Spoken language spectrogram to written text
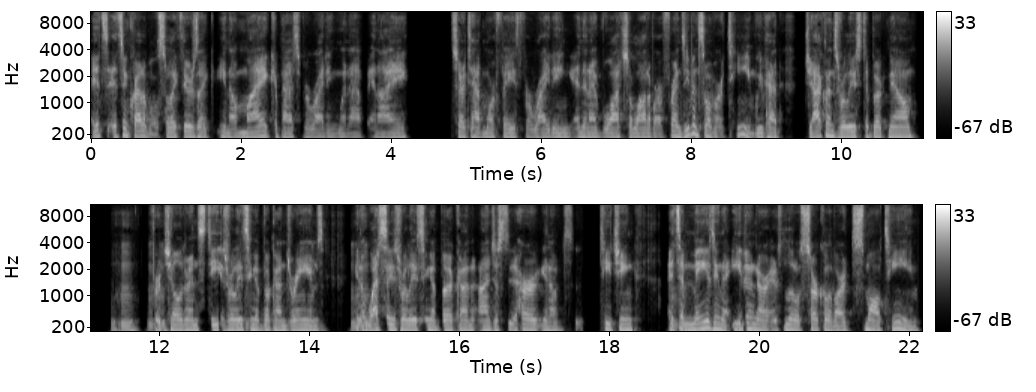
It's it's incredible. So like, there's like you know, my capacity for writing went up, and I started to have more faith for writing. And then I've watched a lot of our friends, even some of our team. We've had Jacqueline's released a book now mm-hmm, for mm-hmm. children. Steve's mm-hmm. releasing a book on dreams. Mm-hmm. You know, mm-hmm. Wesley's releasing a book on on just her, you know, teaching. It's mm-hmm. amazing that even in our little circle of our small team,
